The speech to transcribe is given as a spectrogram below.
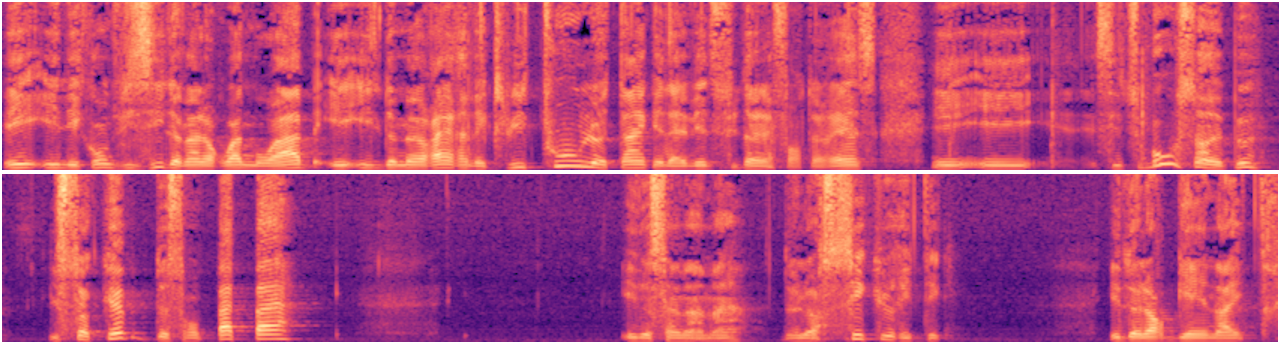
Et il les conduisit devant le roi de Moab et ils demeurèrent avec lui tout le temps que David fut dans la forteresse. Et, c'est-tu beau ça un peu? Il s'occupe de son papa et de sa maman, de leur sécurité et de leur bien-être.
